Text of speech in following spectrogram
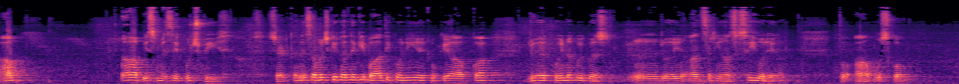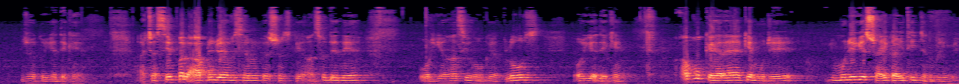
आप आप इसमें से कुछ भी सेट करने, समझ के करने की बात ही कोई नहीं है, क्योंकि आपका जो है कोई ना कोई जो है आंसर यहाँ से सही हो जाएगा। तो आप उसको जो है तो ये देखें। अच्छा सिंपल, आपने जो है वो सेवन क्वेश्चन के आंसर दे दिए और यहाँ से हो गया क्लोज और ये देखें, अब वो कह रहा है कि मुझे मुझे ये स्ट्राइक आई थी जनवरी में।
